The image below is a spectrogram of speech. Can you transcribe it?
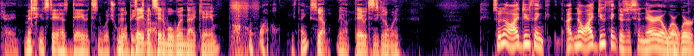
Okay, Michigan State has Davidson, which will be Davidson tough. will win that game. Well, you think so? Yeah, yeah. Davidson's going to win. So no, I do think I no, I do think there's a scenario where we're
